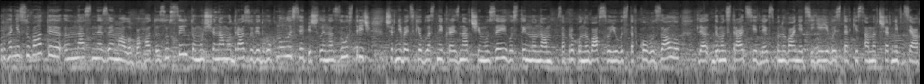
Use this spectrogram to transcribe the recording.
Організувати нас не займало багато зусиль, тому що нам одразу відгукнулися, пішли на зустріч. Чернівецький обласний краєзнавчий музей гостинно нам запропонував свою виставкову залу для демонстрації для експонування цієї виставки саме в Чернівцях.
